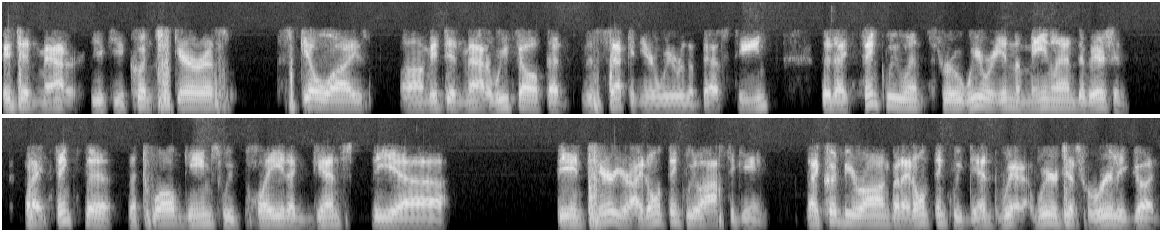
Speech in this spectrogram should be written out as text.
it didn't matter. You, you couldn't scare us skill wise. Um, it didn't matter. We felt that the second year we were the best team. That I think we went through. We were in the mainland division, but I think the the 12 games we played against the uh, the interior, I don't think we lost a game. I could be wrong, but I don't think we did. We're we're just really good.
